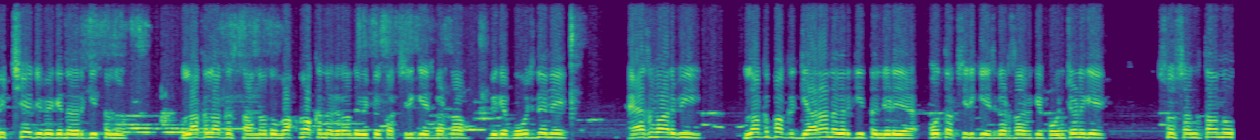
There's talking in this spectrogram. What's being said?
ਪਿੱਛੇ ਜਿਵੇਂ ਕਿ ਨਗਰ ਕੀਰਤਨ ਅਲੱਗ-ਅਲੱਗ ਸਥਾਨਾਂ ਤੋਂ ਵੱਖ-ਵੱਖ ਨਗਰਾਂ ਦੇ ਵਿੱਚੋਂ ਤਖ਼ਤ ਸ੍ਰੀ ਕੇਸਗੜ੍ਹ ਸਾਹਿਬ ਵਿਖੇ ਪਹੁੰਚਦੇ ਨੇ। ਇਸ ਵਾਰ ਵੀ ਲਗਭਗ 11 ਨਗਰ ਕੀਰਤਨ ਜਿਹੜੇ ਆ, ਉਹ ਤਖ਼ਤ ਸ੍ਰੀ ਕੇਸਗੜ੍ਹ ਸਾਹਿਬ ਵਿਖੇ ਪਹੁੰਚਣਗੇ। ਸੋ ਸੰਗਤਾਂ ਨੂੰ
